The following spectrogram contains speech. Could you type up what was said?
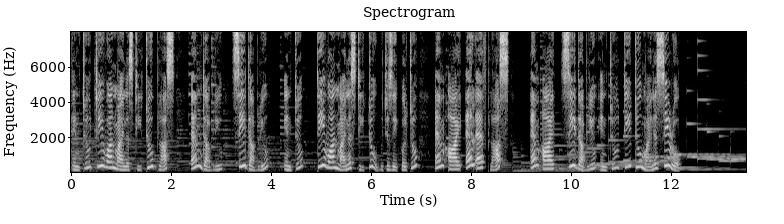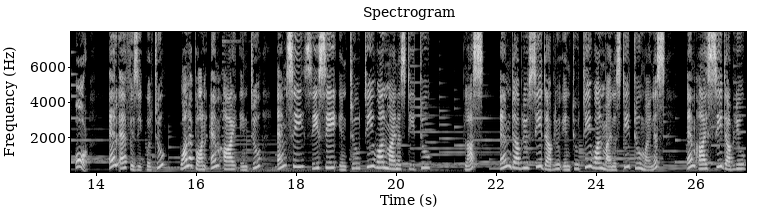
into T1 minus T2 plus MWCW into T1 minus T2 which is equal to MILF plus MICW into T2 minus 0 or LF is equal to 1 upon MI into MCCC into T1 minus T2 plus MWCW into T1 minus T2 minus MICW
